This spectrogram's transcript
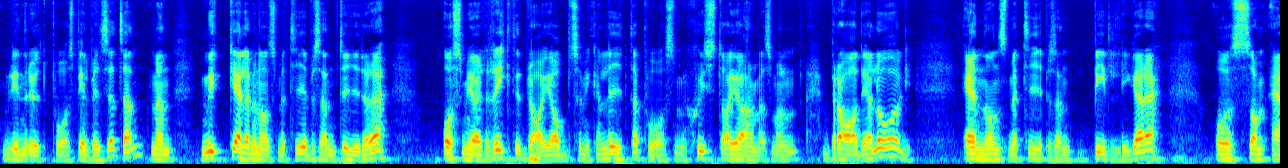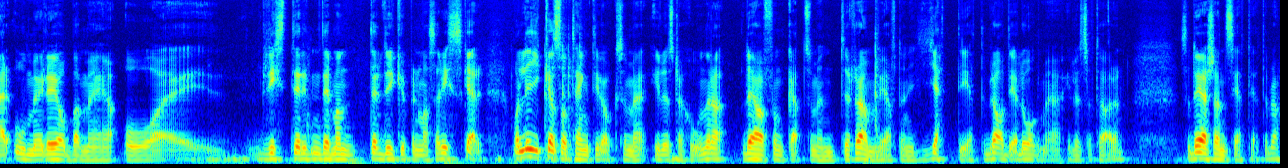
rinner ut på spelpriset sen. Men mycket hellre med någon som är 10% dyrare. Och som gör ett riktigt bra jobb som vi kan lita på. Som är schysst att göra med. Som har en bra dialog. Än någon som är 10% billigare. Och som är omöjlig att jobba med och eh, risker, där, man, där det dyker upp en massa risker. Och likaså tänkte vi också med illustrationerna. Det har funkat som en dröm. Vi har haft en jätte, jättebra dialog med illustratören. Så det känns jätte, jättebra.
